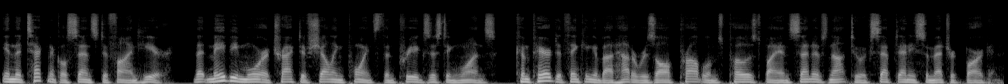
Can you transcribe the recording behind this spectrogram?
in the technical sense defined here, that may be more attractive Schelling points than pre existing ones, compared to thinking about how to resolve problems posed by incentives not to accept any symmetric bargain.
